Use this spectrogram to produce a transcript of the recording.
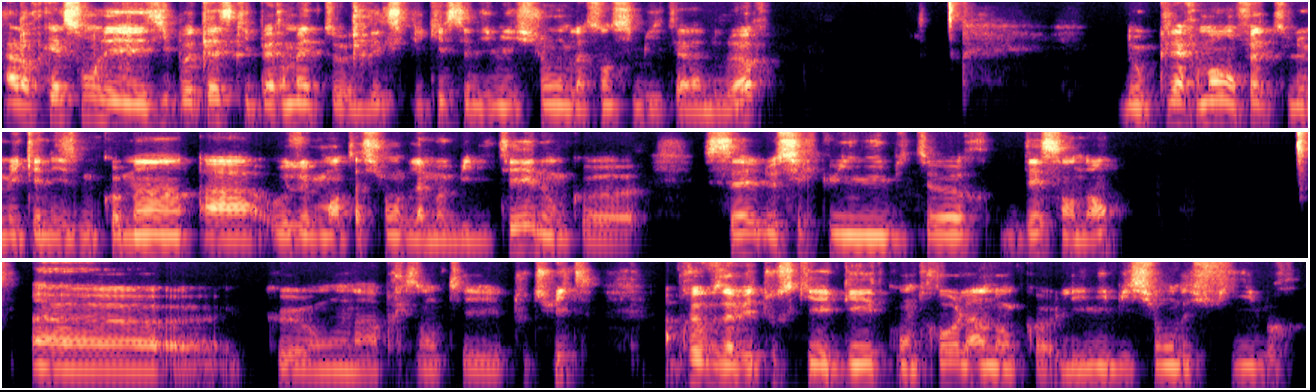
Alors, quelles sont les hypothèses qui permettent d'expliquer cette diminution de la sensibilité à la douleur? Donc clairement, en fait, le mécanisme commun aux augmentations de la mobilité, donc euh, c'est le circuit inhibiteur descendant euh, qu'on a présenté tout de suite. Après, vous avez tout ce qui est gate control, hein, donc euh, l'inhibition des fibres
